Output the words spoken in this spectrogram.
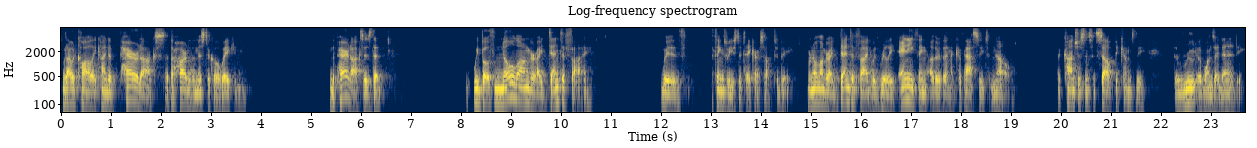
what I would call a kind of paradox at the heart of a mystical awakening The paradox is that we both no longer identify with the things we used to take ourselves to be. We're no longer identified with really anything other than a capacity to know. The consciousness itself becomes the, the root of one's identity.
